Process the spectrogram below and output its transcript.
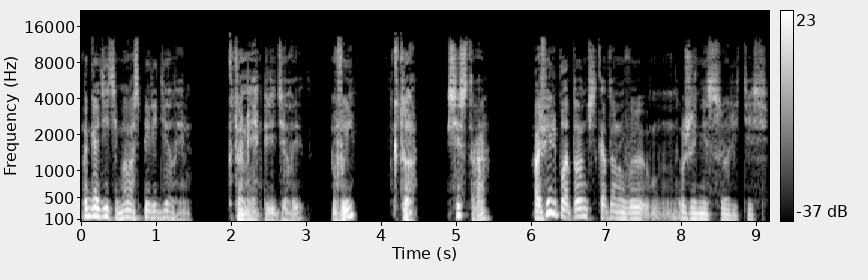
Погодите, мы вас переделаем. — Кто меня переделает? — Вы? — Кто? — Сестра. Порфирий Платонович, с которым вы уже не ссоритесь.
